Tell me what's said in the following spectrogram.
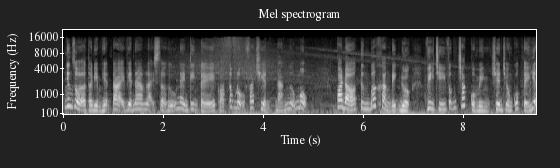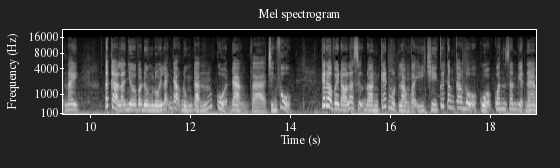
Nhưng rồi ở thời điểm hiện tại, Việt Nam lại sở hữu nền kinh tế có tốc độ phát triển đáng ngưỡng mộ. Qua đó từng bước khẳng định được vị trí vững chắc của mình trên trường quốc tế hiện nay. Tất cả là nhờ vào đường lối lãnh đạo đúng đắn của Đảng và chính phủ. Kết hợp với đó là sự đoàn kết một lòng và ý chí quyết tâm cao độ của quân dân Việt Nam.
